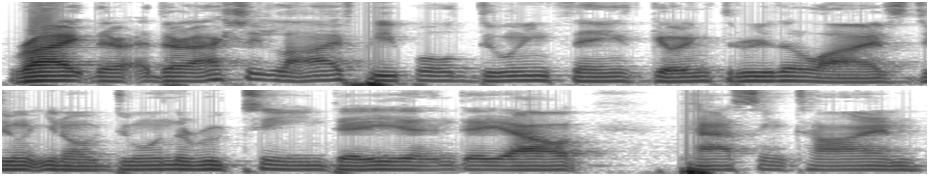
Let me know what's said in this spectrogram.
right? They're, they're actually live people doing things, going through their lives, doing, you know, doing the routine day in, day out, passing time,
